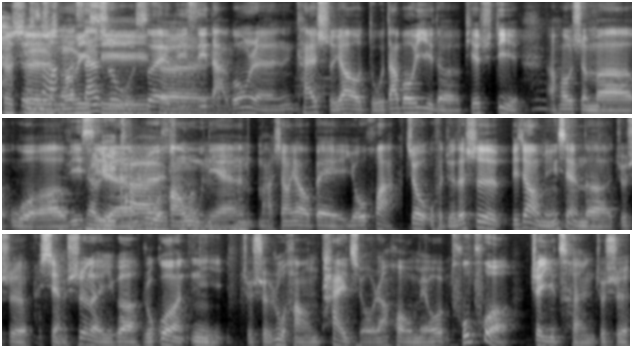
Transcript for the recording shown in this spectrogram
就是什么三十五岁 VC。打工人开始要读 Double E 的 PhD，然后什么我 VC 人入行五年，马上要被优化，就我觉得是比较明显的，就是显示了一个，如果你就是入行太久，然后没有突破。这一层就是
